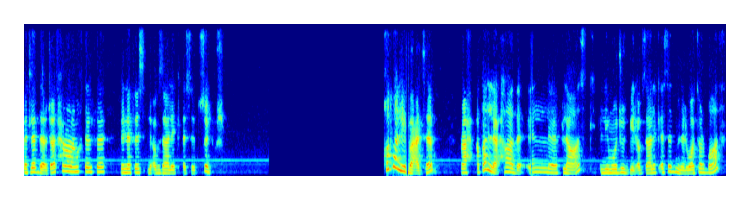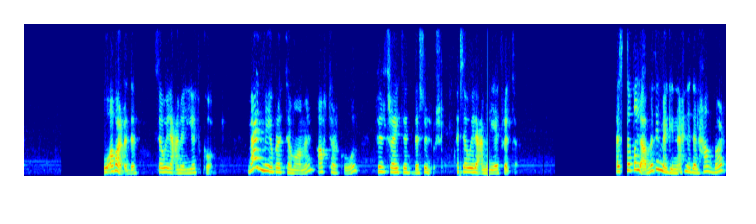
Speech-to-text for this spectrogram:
فثلاث درجات حرارة مختلفة لنفس ال oxalic acid solution الخطوة اللي بعدها راح أطلع هذا ال flask اللي موجود به ال oxalic acid من ال water bath وأبرده أسوي له عملية cool بعد ما يبرد تماما after cool filtrated the solution. أسوي له عملية فلتر هسه طلاب مثل ما قلنا إحنا بدنا نحضر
